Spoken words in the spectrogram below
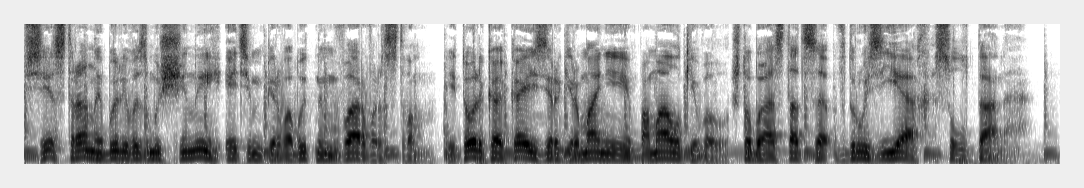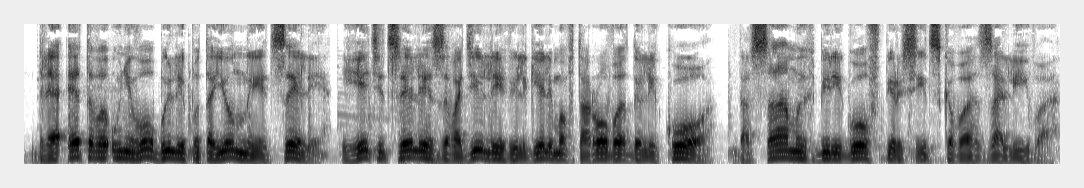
все страны были возмущены этим первобытным варварством, и только кайзер Германии помалкивал, чтобы остаться в друзьях султана. Для этого у него были потаенные цели, и эти цели заводили Вильгельма II далеко, до самых берегов Персидского залива.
